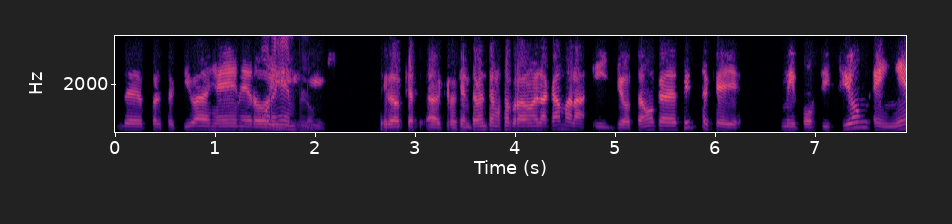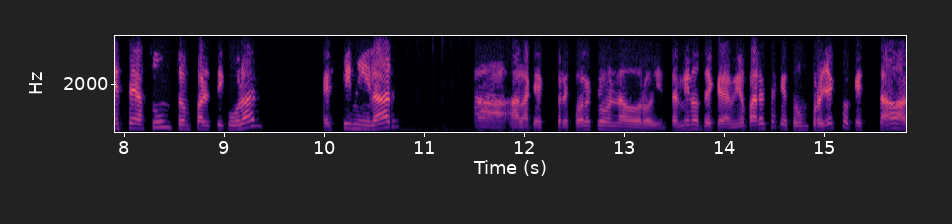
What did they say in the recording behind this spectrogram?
de perspectiva de género. Por ejemplo. Y, lo que, recientemente hemos aprobado en la Cámara, y yo tengo que decirte que mi posición en ese asunto en particular es similar a, la que expresó el gobernador hoy, en términos de que a mí me parece que es un proyecto que estaba,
